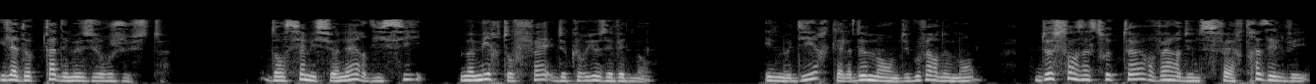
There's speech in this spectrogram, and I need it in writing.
il adopta des mesures justes. D'anciens missionnaires d'ici me mirent au fait de curieux événements. Ils me dirent qu'à la demande du gouvernement, deux cents instructeurs vinrent d'une sphère très élevée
